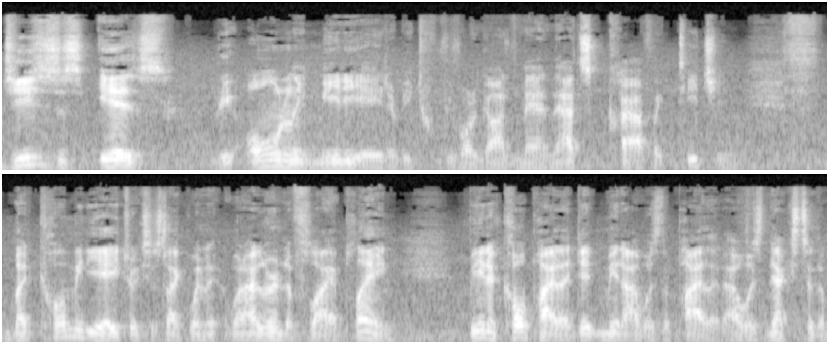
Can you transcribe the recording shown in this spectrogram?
Jesus is the only mediator before God and man. That's Catholic teaching. But co-mediatrix is like when when I learned to fly a plane. Being a co-pilot didn't mean I was the pilot. I was next to the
